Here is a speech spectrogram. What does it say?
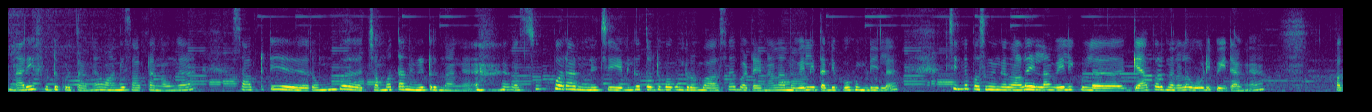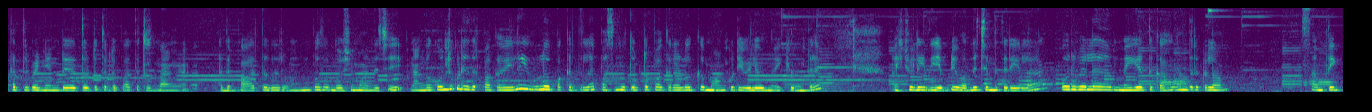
நிறைய ஃபுட்டு கொடுத்தாங்க வாங்கி சாப்பிட்டாங்க அவங்க. சாப்பிட்டுட்டு ரொம்ப சமத்தாக நின்றுட்டு இருந்தாங்க. சூப்பராக இருந்துச்சு. எனக்கு தொட்டு பார்க்கணுன்னு ரொம்ப ஆசை பட் என்னால் அந்த வேலையை தாண்டி போக முடியல. சின்ன பசங்கங்கிறதுனால எல்லாம் வேலிக்குள்ளே கேப் இருந்தனால ஓடி போயிட்டாங்க. பக்கத்தில் போய் நின்று தொட்டு தொட்டு பார்த்துட்டு இருந்தாங்க. அது பார்த்தது ரொம்ப சந்தோஷமாக இருந்துச்சு. நாங்கள் கொஞ்சம் கூட எதிர்பார்க்கவே இல்லை. இவ்வளோ பக்கத்தில் பசங்க தொட்டு பார்க்குற அளவுக்கு மான்குட்டி வெளியே வந்து நிற்கும்ட்டு ஆக்சுவலி இது எப்படி வந்துச்சுன்னு தெரியல. ஒருவேளை மெய்யறதுக்காக வந்திருக்கலாம். சம்திங்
